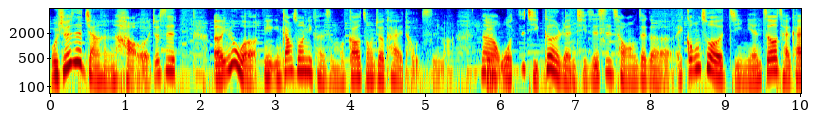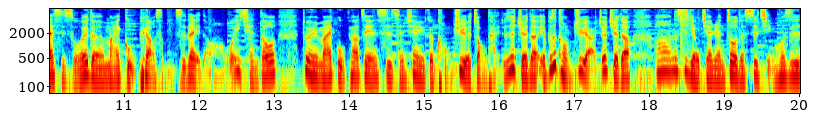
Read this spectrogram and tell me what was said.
我觉得这讲很好哦，就是，呃，因为我你你刚说你可能什么高中就开始投资嘛，那我自己个人其实是从这个哎工作几年之后才开始所谓的买股票什么之类的哦。我以前都对于买股票这件事呈现一个恐惧的状态，就是觉得也不是恐惧啊，就觉得哦那是有钱人做的事情，或是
